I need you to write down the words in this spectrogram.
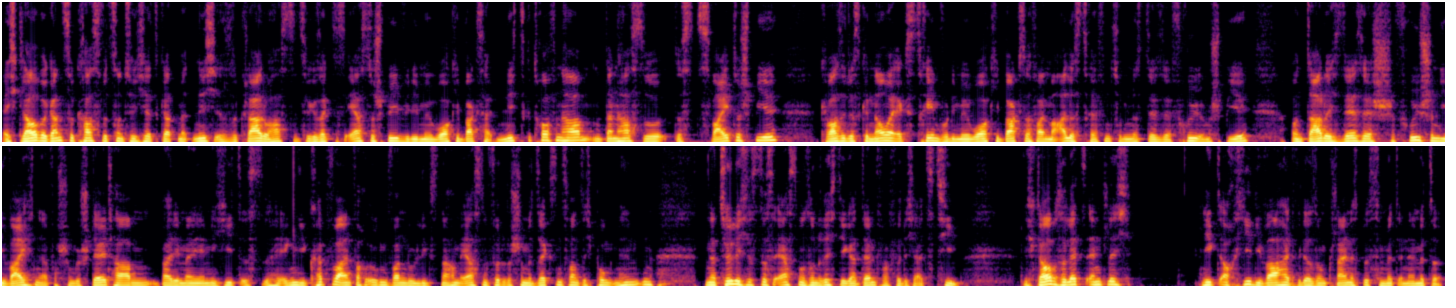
Ich glaube, ganz so krass wird es natürlich jetzt gerade mit nicht. Also klar, du hast jetzt, wie gesagt, das erste Spiel, wie die Milwaukee Bucks halt nichts getroffen haben. Und dann hast du das zweite Spiel, quasi das genaue Extrem, wo die Milwaukee Bucks auf einmal alles treffen, zumindest sehr, sehr früh im Spiel. Und dadurch sehr, sehr früh schon die Weichen einfach schon gestellt haben. Bei den Miami Heat ist, hängen die Köpfe einfach irgendwann. Du liegst nach dem ersten Viertel schon mit 26 Punkten hinten. Natürlich ist das erstmal so ein richtiger Dämpfer für dich als Team. Ich glaube, so letztendlich liegt auch hier die Wahrheit wieder so ein kleines bisschen mit in der Mitte.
